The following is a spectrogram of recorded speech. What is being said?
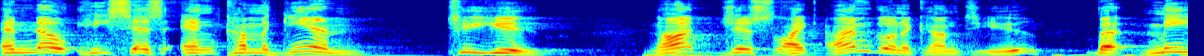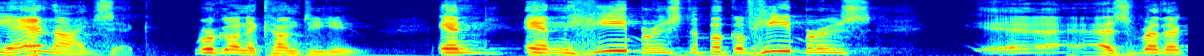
And note, he says, and come again to you. Not just like I'm going to come to you, but me and Isaac, we're going to come to you. In, in Hebrews, the book of Hebrews, uh, as Brother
